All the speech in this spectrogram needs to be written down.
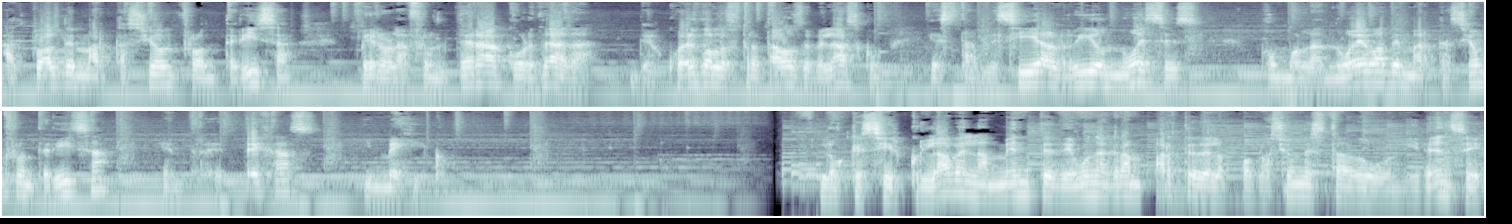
actual demarcación fronteriza, pero la frontera acordada, de acuerdo a los tratados de Velasco, establecía el río Nueces como la nueva demarcación fronteriza entre Texas y México. Lo que circulaba en la mente de una gran parte de la población estadounidense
